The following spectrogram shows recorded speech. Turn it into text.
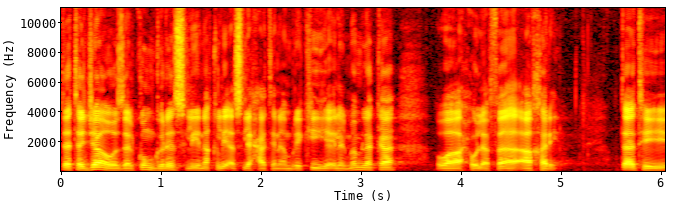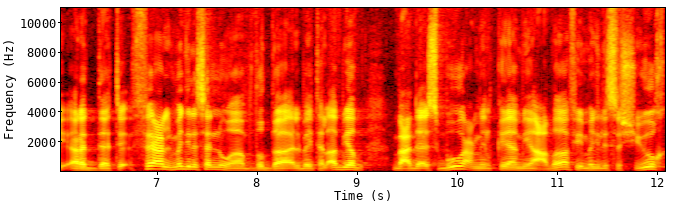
تتجاوز الكونغرس لنقل أسلحة أمريكية إلى المملكة وحلفاء آخرين. تأتي ردة فعل مجلس النواب ضد البيت الأبيض بعد أسبوع من قيام أعضاء في مجلس الشيوخ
